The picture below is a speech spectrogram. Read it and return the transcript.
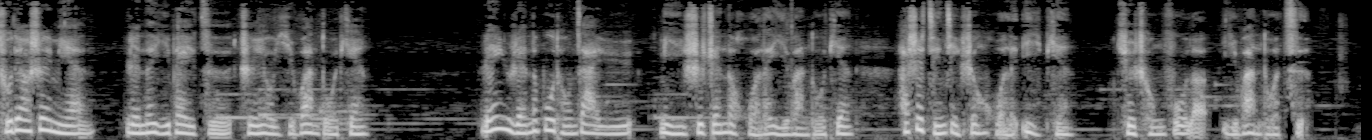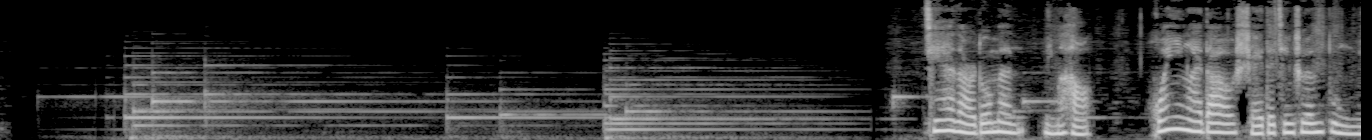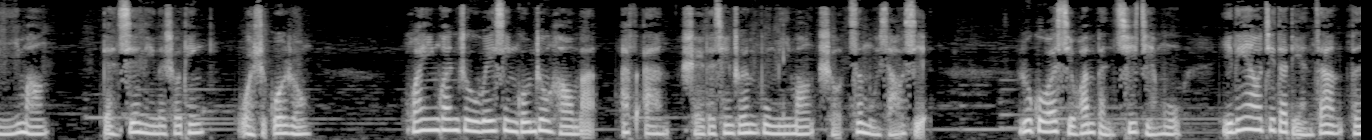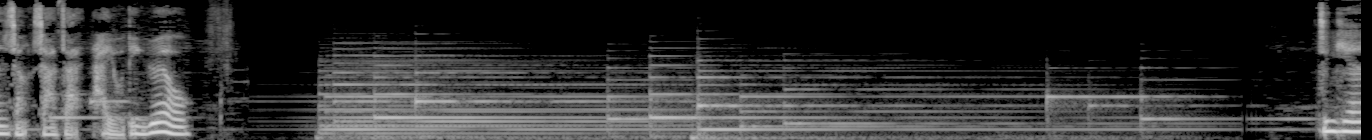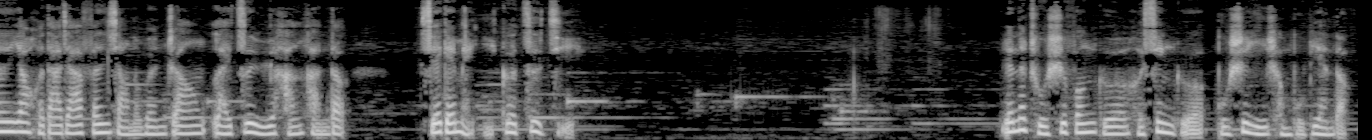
除掉睡眠，人的一辈子只有一万多天。人与人的不同在于，你是真的活了一万多天，还是仅仅生活了一天，却重复了一万多次。亲爱的耳朵们，你们好，欢迎来到《谁的青春不迷茫》，感谢您的收听，我是郭荣，欢迎关注微信公众号码 FM《谁的青春不迷茫》首字母小写。如果喜欢本期节目，一定要记得点赞、分享、下载，还有订阅哦。今天要和大家分享的文章来自于韩寒的《写给每一个自己》。人的处事风格和性格不是一成不变的，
